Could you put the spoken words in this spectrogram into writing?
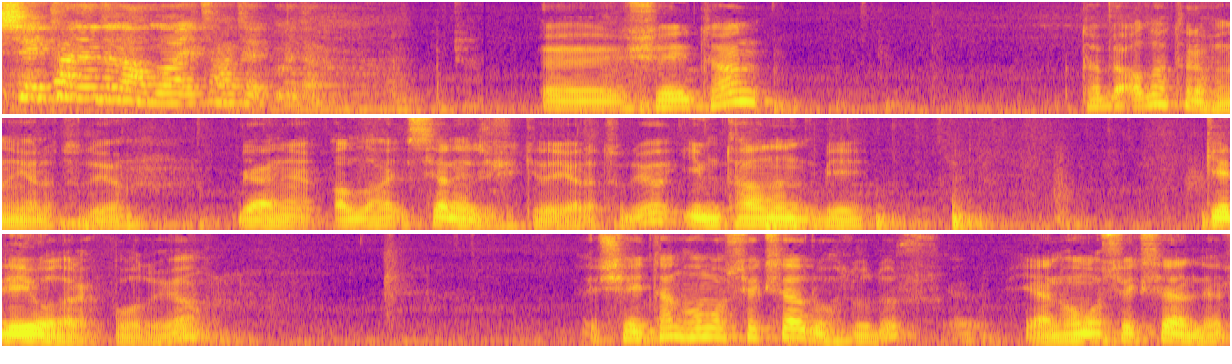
Şeytan neden Allah'a itaat etmedi? Ee, şeytan tabi Allah tarafından yaratılıyor. Yani Allah'a isyan edici şekilde yaratılıyor. İmtihanın bir gereği olarak bu oluyor. Şeytan homoseksüel ruhludur. Yani homoseksüeldir.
